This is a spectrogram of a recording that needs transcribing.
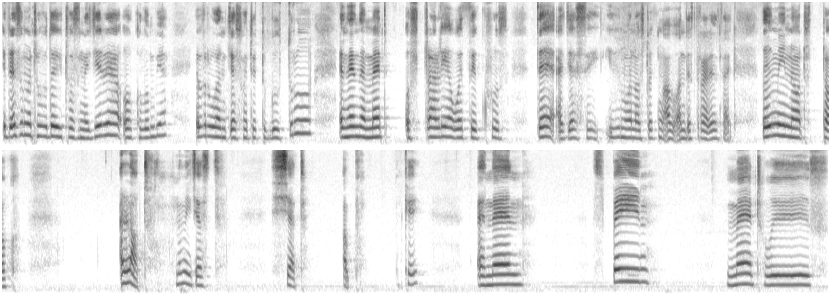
it doesn't matter whether it was Nigeria or Colombia, everyone just wanted to go through. And then they met Australia with the cruise. There, I just say, even when I was talking on the Australian side, let me not talk a lot. Let me just shut up. Okay? And then Spain met with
